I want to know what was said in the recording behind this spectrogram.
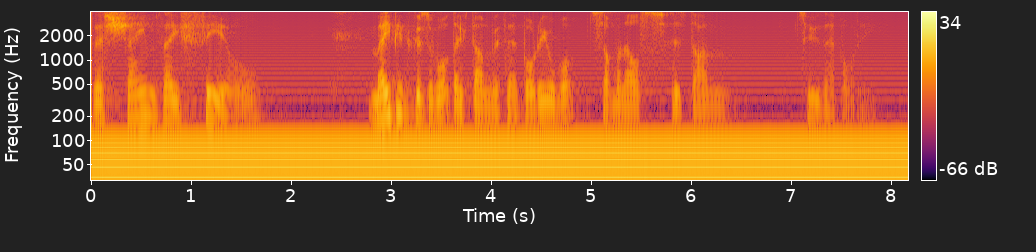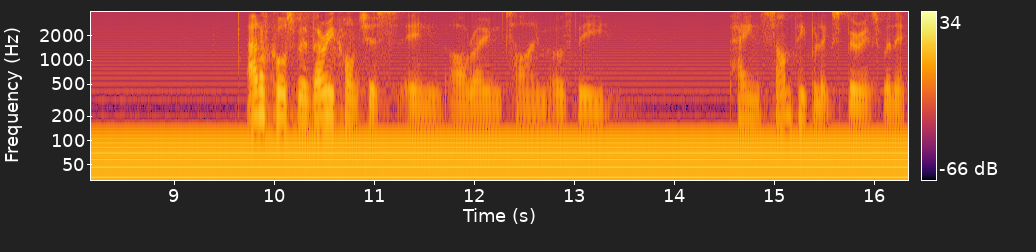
the shame they feel, maybe because of what they've done with their body or what someone else has done to their body. And of course, we're very conscious in our own time of the pain some people experience when it,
